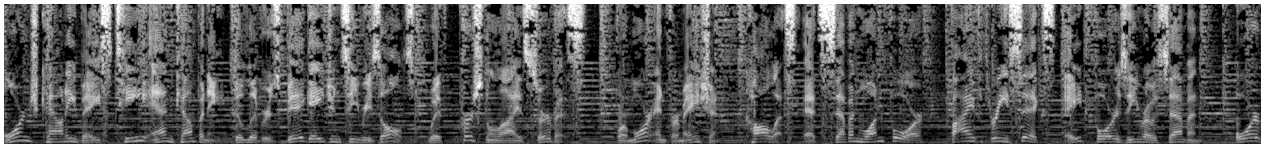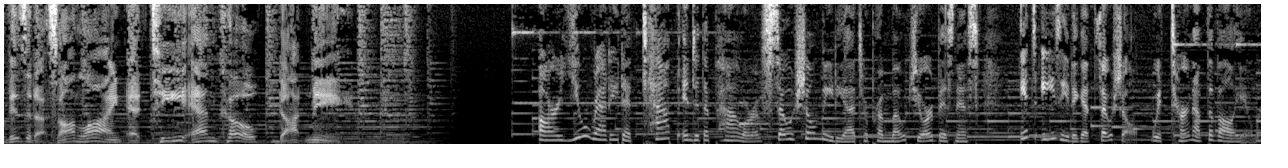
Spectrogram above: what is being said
Orange County-based T and Company delivers big agency results with personalized service. For more information, call us at 714-536-8407 or visit us online at tandco.me. Are you ready to tap into the power of social media to promote your business? It's easy to get social with Turn Up the Volume,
